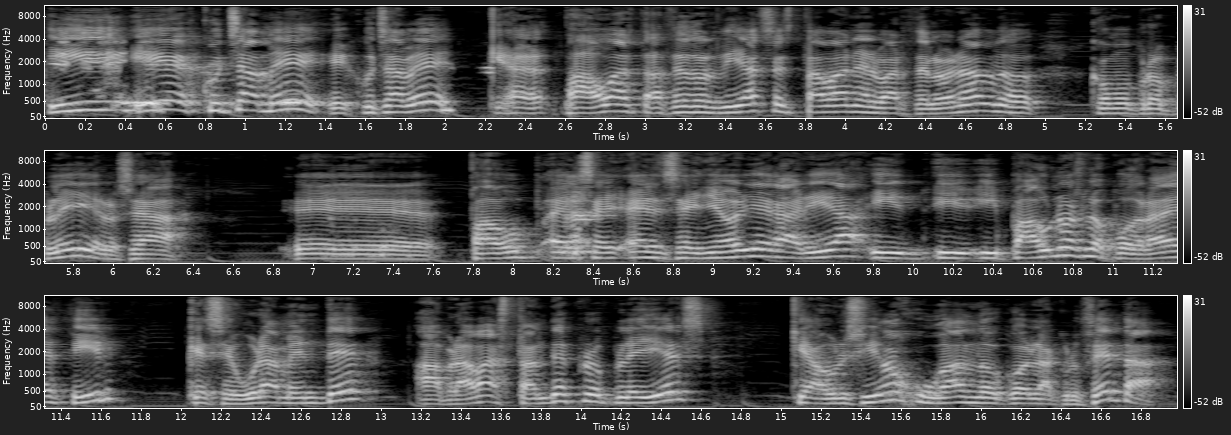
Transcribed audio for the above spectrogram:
Y, y, escúchame, escúchame, que Pau hasta hace dos días estaba en el Barcelona como pro player, o sea. Eh, Pau, el, el, señor llegaría y, y, y Pau nos lo podrá decir que seguramente habrá bastantes pro players que aún sigan jugando con la cruceta.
